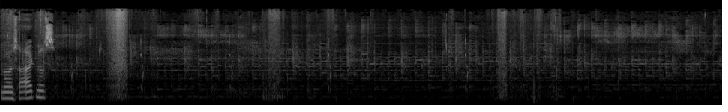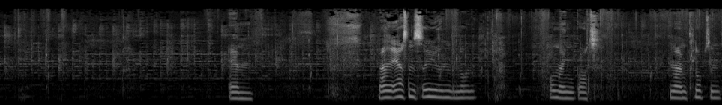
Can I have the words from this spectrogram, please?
Neues Ereignis. Ähm, meine ersten Serienbelohnung. Oh mein Gott. In meinem Club sind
